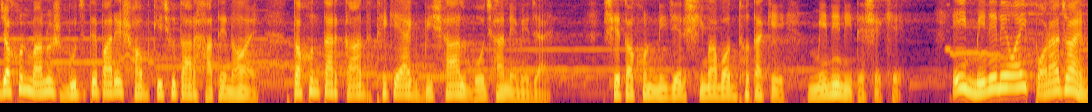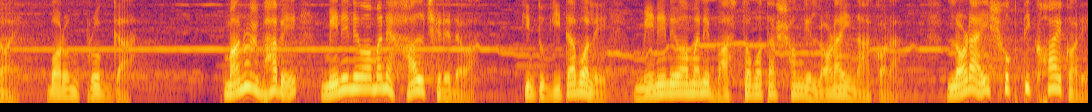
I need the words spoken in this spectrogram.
যখন মানুষ বুঝতে পারে সব কিছু তার হাতে নয়, তখন তার কাঁধ থেকে এক বিশাল বোঝা নেমে যায়। সে তখন নিজের সীমাবদ্ধতাকে মেনে নিতে শেখে। এই মেনে নেওয়াই পরাজয় নয়, বরং প্রজ্ঞা। মানুষ ভাবে, মেনে নেওয়া মানে হাল ছেড়ে দেওয়া। কিন্তু গীতা বলে, মেনে নেওয়া মানে বাস্তবতার সঙ্গে লড়াই না করা। লড়াই শক্তি ক্ষয় করে,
